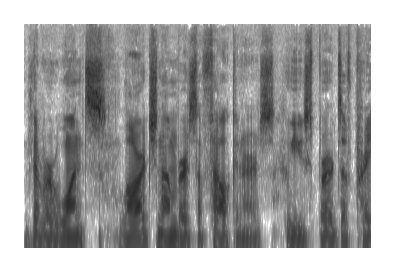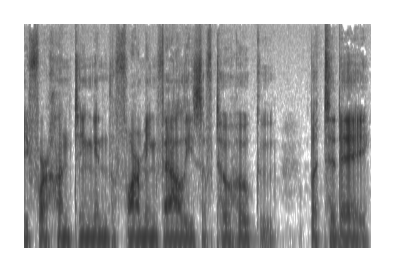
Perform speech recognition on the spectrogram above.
There were once large numbers of falconers who used birds of prey for hunting in the farming valleys of Tohoku, but today,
